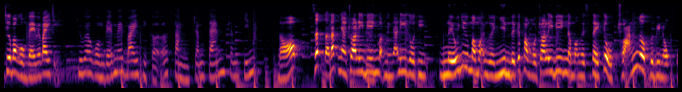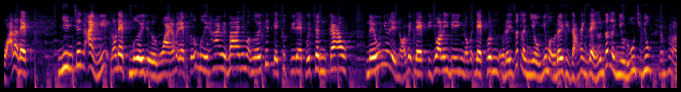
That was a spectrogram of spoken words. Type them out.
chưa bao gồm vé máy bay chị? Chưa bao gồm vé máy bay thì cỡ tầm 180, 190 Đó, rất là đắt nhà Jollibee Being bọn mình đã đi rồi thì nếu như mà mọi người nhìn thấy cái phòng của Jollibee Being là mọi người sẽ thấy kiểu choáng ngợp bởi vì nó quá là đẹp. Nhìn trên ảnh ý nó đẹp 10 thì ở ngoài nó phải đẹp cỡ 12 13 nha mọi người thiết kế cực kỳ đẹp với trần cao. Nếu như để nói về đẹp thì Jolie Being nó phải đẹp hơn ở đây rất là nhiều nhưng mà ở đây thì giá thành rẻ hơn rất là nhiều đúng không chị Nhung? Đúng rồi.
